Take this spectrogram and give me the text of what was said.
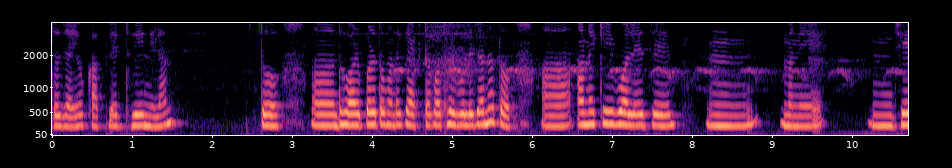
তো যাই হোক, কাপ, প্লেট ধুয়ে নিলাম। তো ধোয়ার পরে তোমাদেরকে একটা কথাই বলে জানো তো? অনেকেই বলে যে মানে যে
